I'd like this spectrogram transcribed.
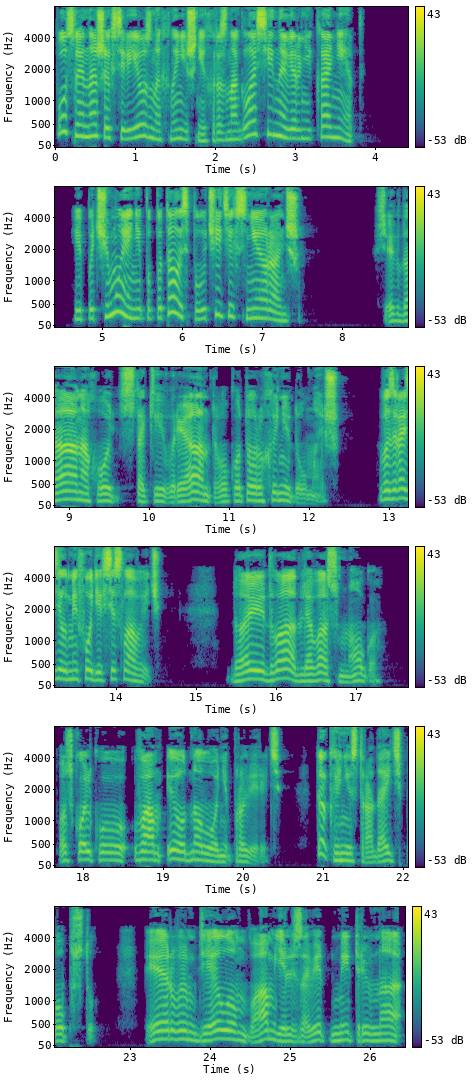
После наших серьезных нынешних разногласий наверняка нет. И почему я не попыталась получить их с нее раньше? «Всегда находятся такие варианты, о которых и не думаешь», — возразил Мефодий Всеславович. «Да и два для вас много, поскольку вам и одного не проверить. Так и не страдайте попусту. Первым делом вам, Елизавета Дмитриевна,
